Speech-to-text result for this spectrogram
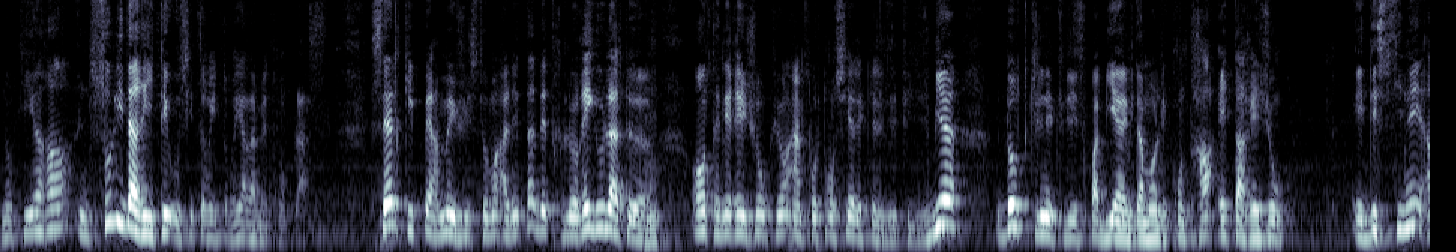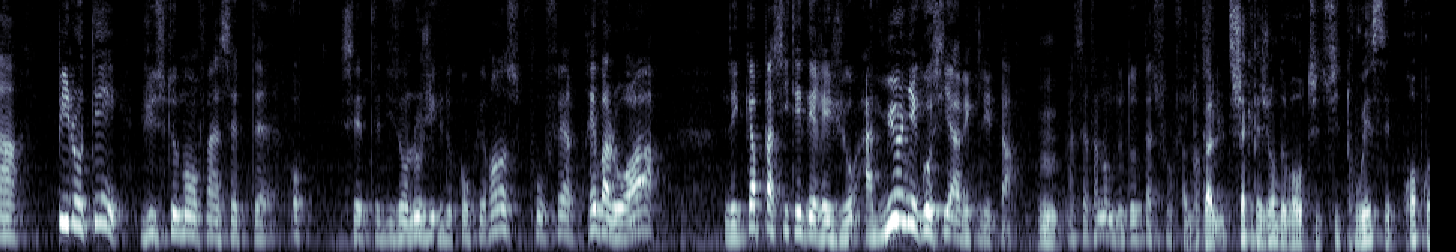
Donc il y aura une solidarité aussi territoriale à mettre en place celle qui permet justement à l'État d'être le régulateur mmh. entre les régions qui ont un potentiel et qu'elles utilisent bien, d'autres qui n'utilisent pas bien, évidemment, les contrats État-région, est destiné à piloter justement enfin, cette, cette disons, logique de concurrence pour faire prévaloir les capacités des régions à mieux négocier avec l'État mmh. un certain nombre de dotations financières. En tout cas, chaque région devra aussi trouver ses propres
